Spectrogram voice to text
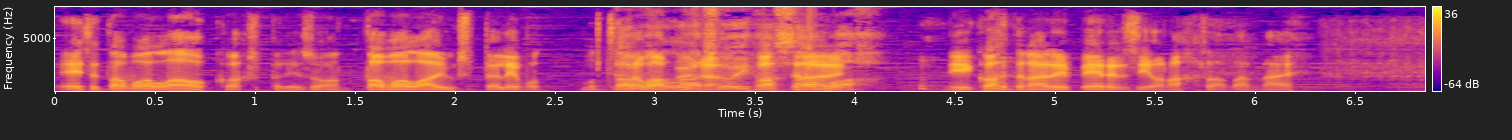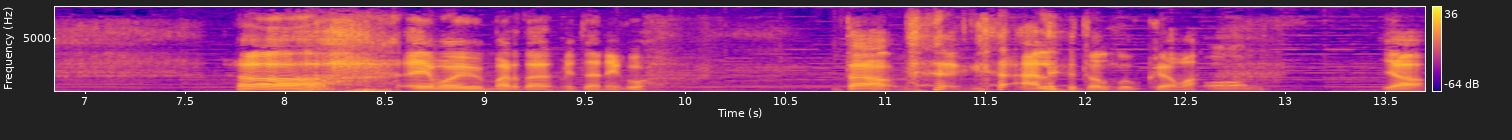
ei se tavallaan ole kaksi peliä, se on tavallaan yksi peli, mutta Mut tavallaan se on ihan sama. Eri, niin, kahtena eri versiona, sanotaan näin. Ah, ei voi ymmärtää, että miten niinku... Tää on älytön lukema. On. Ja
